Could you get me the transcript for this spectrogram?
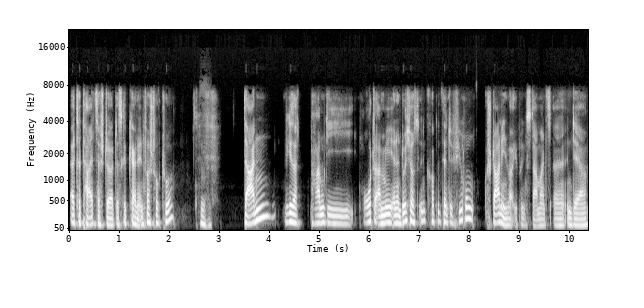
äh, total zerstört. Es gibt keine Infrastruktur. Mhm. Dann, wie gesagt, haben die Rote Armee eine durchaus inkompetente Führung. Stalin war übrigens damals äh, in der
